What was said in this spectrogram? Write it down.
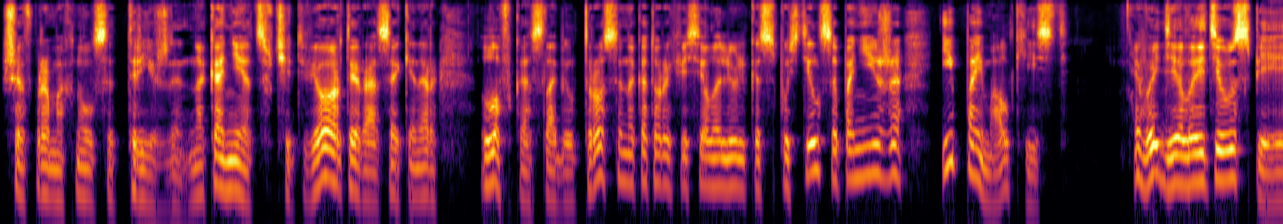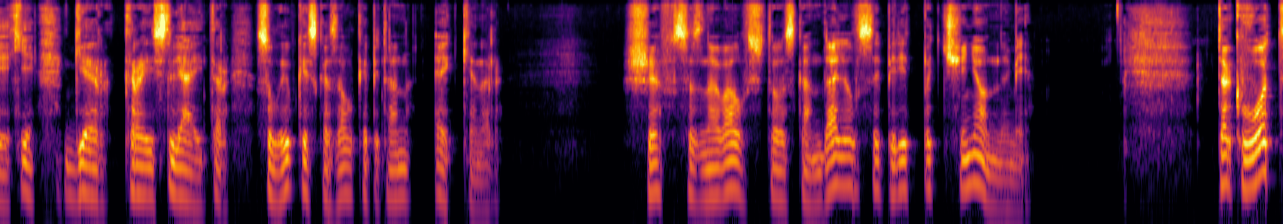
Шеф промахнулся трижды. Наконец, в четвертый раз Экинер ловко ослабил тросы, на которых висела люлька, спустился пониже и поймал кисть. Вы делаете успехи, гер Крейсляйтер, с улыбкой сказал капитан Эккенер. Шеф сознавал, что скандалился перед подчиненными. Так вот,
